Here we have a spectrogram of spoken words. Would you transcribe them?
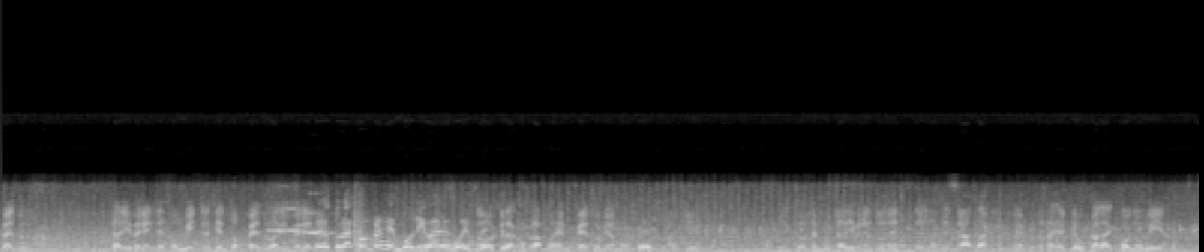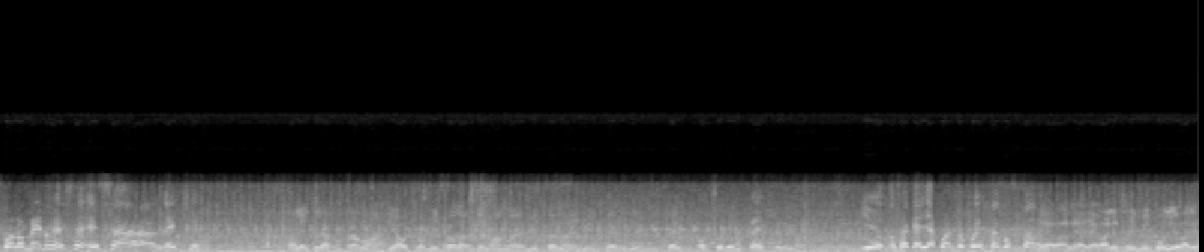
pesos. Esa diferencia, son 1.300 pesos la diferencia. ¿Pero tú la compras en bolívares o en pesos? No, aquí la compramos en pesos, mi amor. Aquí. Entonces mucha diferencia, entonces de eso se trata, hay que buscar la economía. Por lo menos esa, esa leche esa leche la compramos aquí a 8 mil pesos, la vendemos a 9 mil pesos, 9 mil pesos, 10 mil pesos. 8 mil pesos. Y, o sea que allá cuánto puede estar costando? Allá vale, allá vale 6 mil bolívares.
